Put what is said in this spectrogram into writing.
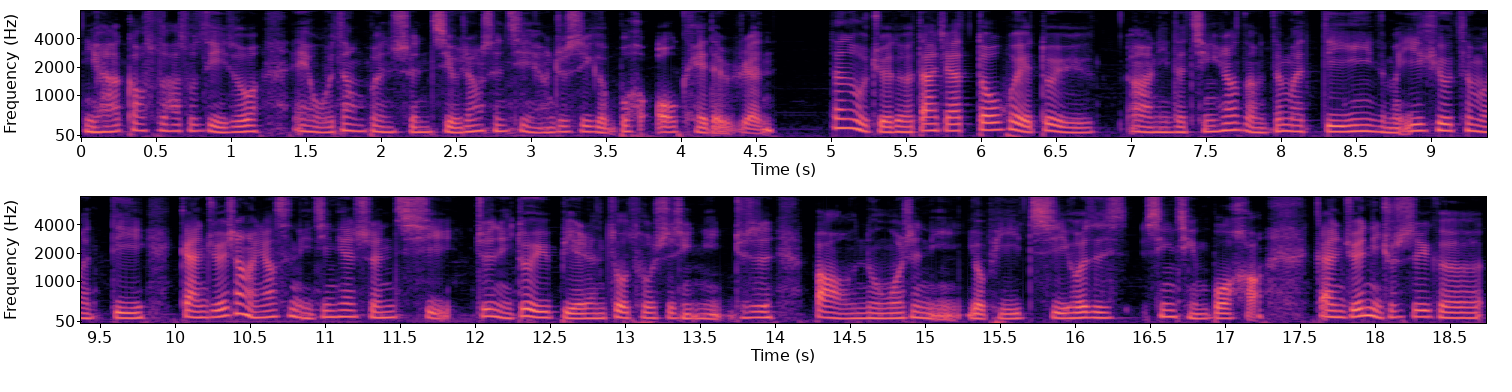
你还要告诉他说自己说，哎，我这样不能生气，我这样生气好像就是一个不 OK 的人。但是我觉得大家都会对于啊，你的情商怎么这么低？你怎么 EQ 这么低？感觉上好像是你今天生气，就是你对于别人做错事情，你就是暴怒，或是你有脾气，或是心情不好，感觉你就是一个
